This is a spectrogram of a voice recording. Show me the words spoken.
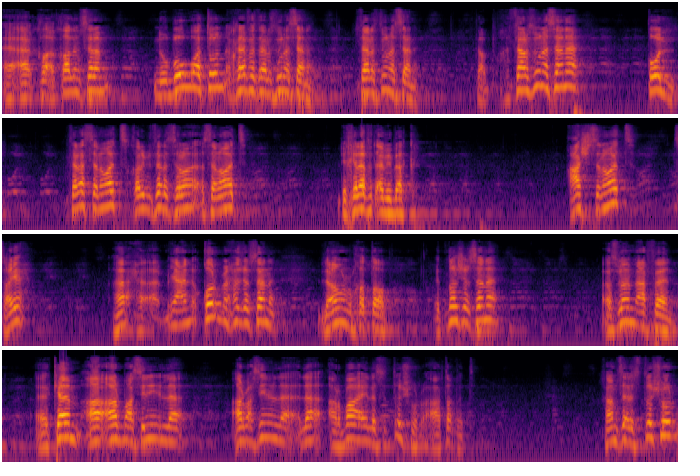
آه، آه، قال وسلم نبوة الخلافة 30 سنة. 30 سنة. طب 30 سنة قل. ثلاث سنوات قريب ثلاث سنوات لخلافة أبي بكر. عشر سنوات؟ صحيح؟ ها يعني قرب من 11 سنة لعمر بن الخطاب. 12 سنة؟ عثمان بن عفان. آه، كم؟ أربع سنين إلا أربع سنين إلا لا أربعة إلى ست أشهر أعتقد. خمسة إلى ست أشهر؟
